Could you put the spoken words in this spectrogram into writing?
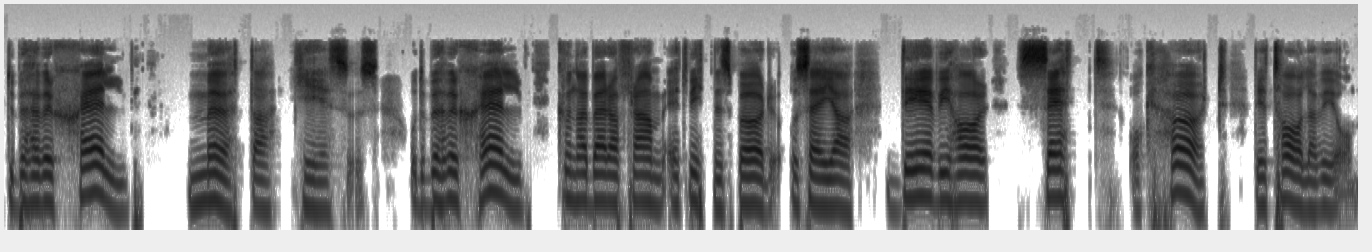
du behöver själv möta Jesus. Och du behöver själv kunna bära fram ett vittnesbörd och säga det vi har sett och hört, det talar vi om.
